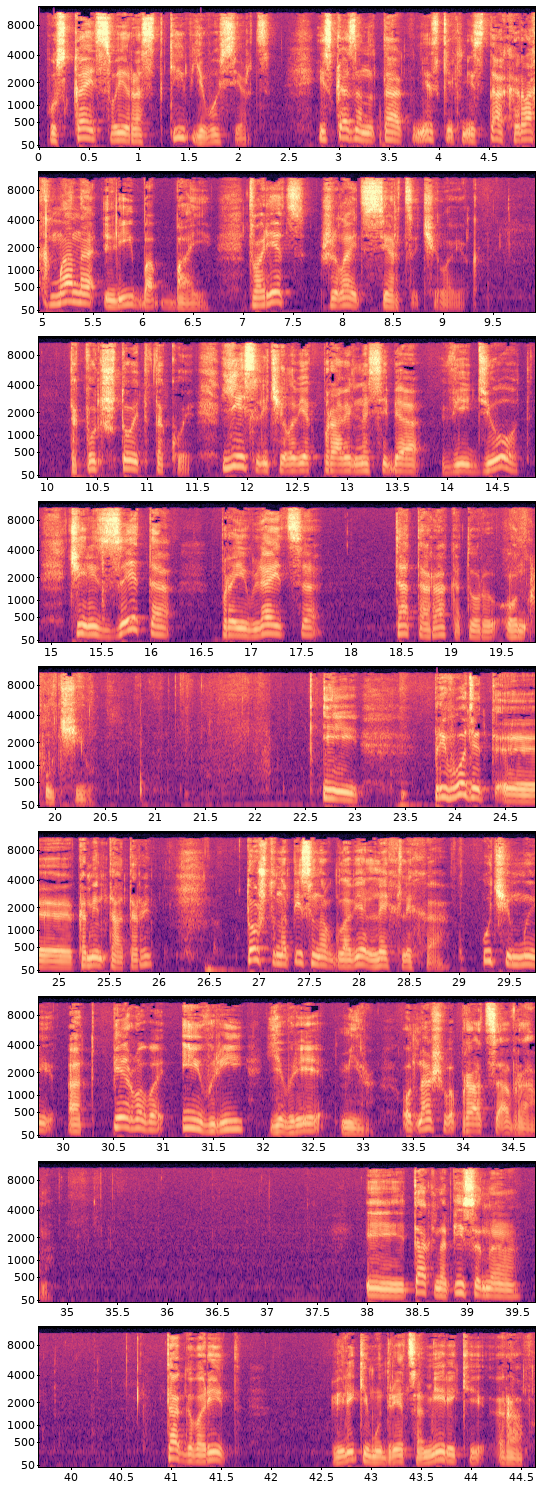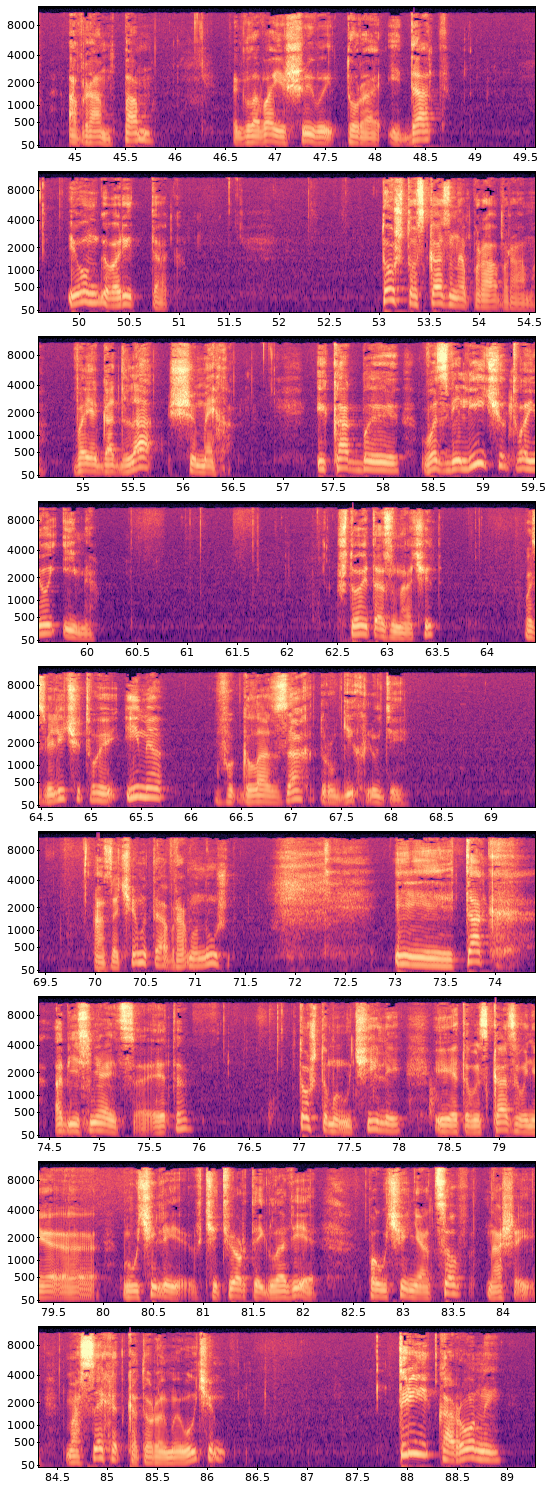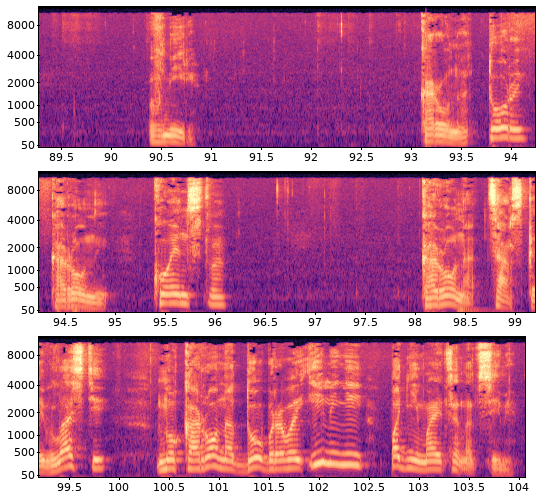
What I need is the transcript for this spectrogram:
пускает свои ростки в его сердце. И сказано так в нескольких местах «Рахмана либо Бай». Творец желает сердца человека. Так вот, что это такое? Если человек правильно себя ведет, через это проявляется та Тара, которую он учил. И приводят э, комментаторы то, что написано в главе Лех-Леха. Учим мы от первого иври еврея мира, от нашего праца Авраама. И так написано, так говорит великий мудрец Америки Рав Авраам Пам, глава Ешивы Тора и Дат. И он говорит так. То, что сказано про Авраама. Ваягадла Шемеха. И как бы возвеличу твое имя. Что это значит? Возвеличу твое имя в глазах других людей. А зачем это Аврааму нужно? И так объясняется это, то, что мы учили, и это высказывание э, мы учили в четвертой главе поучения отцов нашей Масехет, которую мы учим. Три короны в мире. Корона Торы, короны коинства, корона царской власти, но корона доброго имени поднимается над всеми.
